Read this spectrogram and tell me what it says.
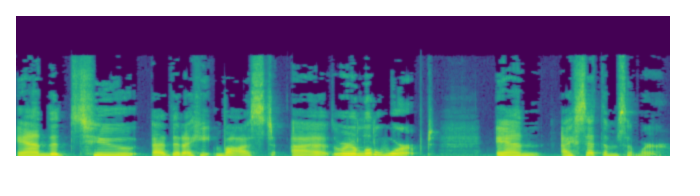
And the two uh, that I heat embossed uh, were a little warped. And I set them somewhere.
